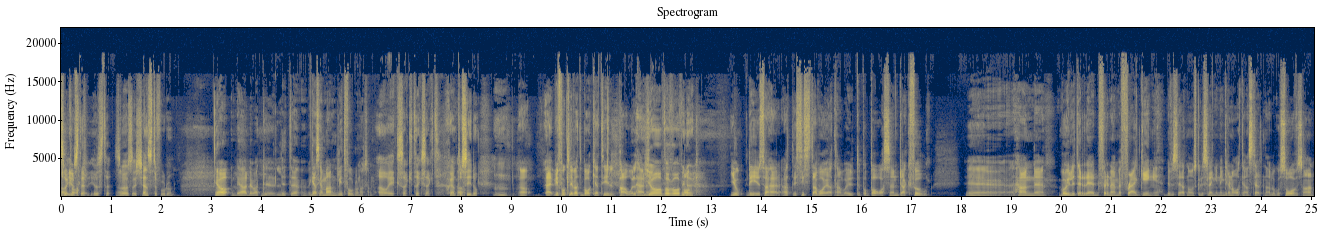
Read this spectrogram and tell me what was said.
Ja, just det, just det. Så ja. alltså, tjänstefordon. Ja, det hade varit mm. lite, ganska manligt fordon också. Ja, exakt, exakt. Skämt ja. åsido. Mm. Ja. Nej, vi får kliva tillbaka till Powell här nu. Ja, var var vi nu? Jo, det är ju så här att det sista var ju att han var ute på basen Duck Foo. Eh, han eh, var ju lite rädd för det där med fragging, det vill säga att någon skulle slänga in en granat i hans tält när han låg och sov. Så han,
